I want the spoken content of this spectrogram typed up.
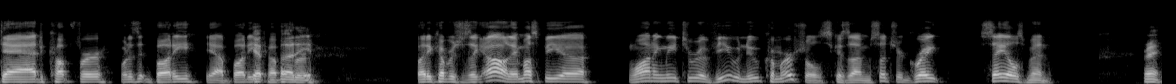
Dad Kupfer. What is it, Buddy? Yeah, Buddy yep, Kupfer. Buddy. Buddy Kupfer's just like, oh, they must be uh wanting me to review new commercials because I'm such a great salesman. Right.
